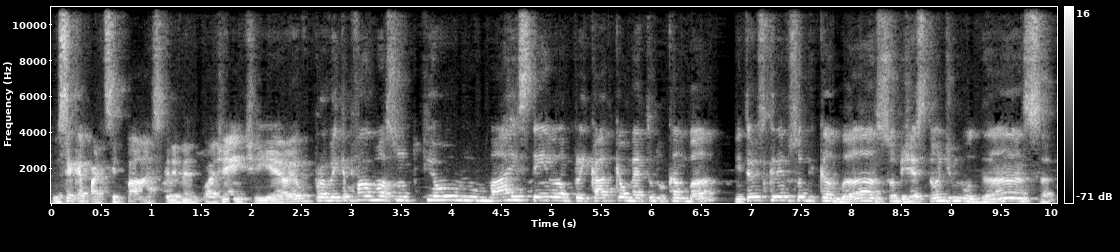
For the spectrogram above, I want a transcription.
Você quer participar escrevendo com a gente? E eu aproveitei para falar do assunto que eu mais tenho aplicado, que é o método Kanban, Então eu escrevo sobre Kanban, sobre gestão de mudança,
